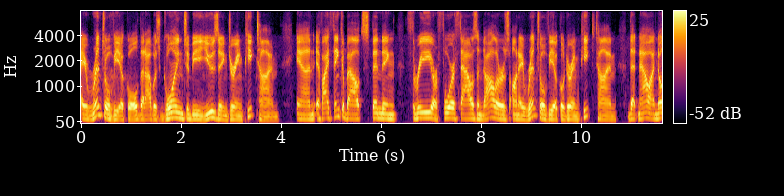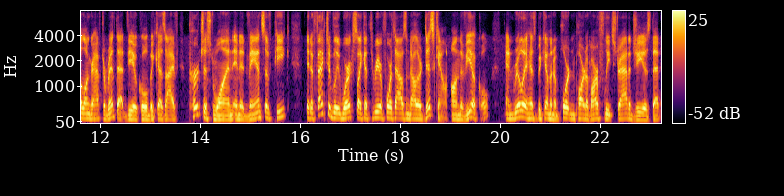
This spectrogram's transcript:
a rental vehicle that I was going to be using during peak time. And if I think about spending three or four thousand dollars on a rental vehicle during peak time, that now I no longer have to rent that vehicle because I've purchased one in advance of peak, it effectively works like a three or four thousand dollar discount on the vehicle and really has become an important part of our fleet strategy is that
